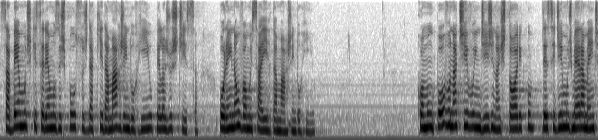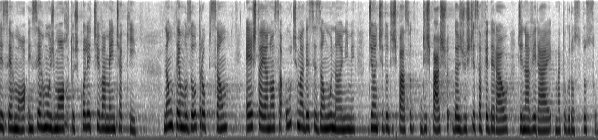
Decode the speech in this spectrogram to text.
Sabemos que seremos expulsos daqui da margem do rio pela justiça, porém não vamos sair da margem do rio. Como um povo nativo indígena histórico, decidimos meramente em, ser em sermos mortos coletivamente aqui. Não temos outra opção. Esta é a nossa última decisão unânime diante do despacho, despacho da Justiça Federal de Navirai, Mato Grosso do Sul.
